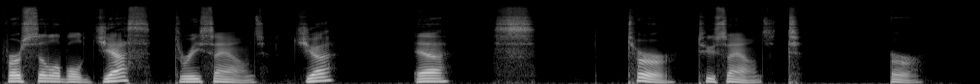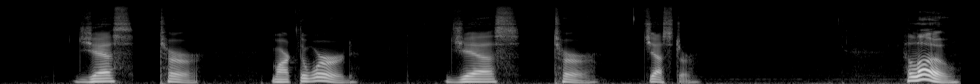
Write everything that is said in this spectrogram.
First syllable, jess, three sounds. J, e, s. Ter, two sounds. T, er. Jester. Mark the word. Jester. Jester. Hello.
